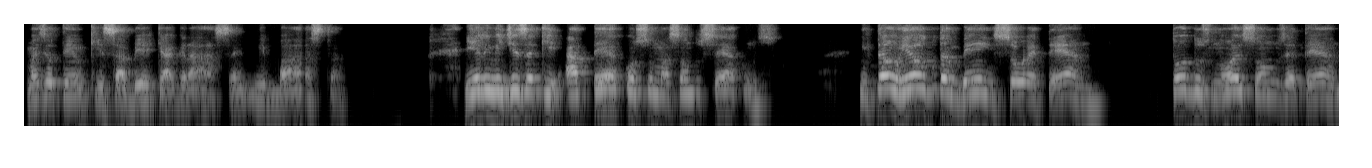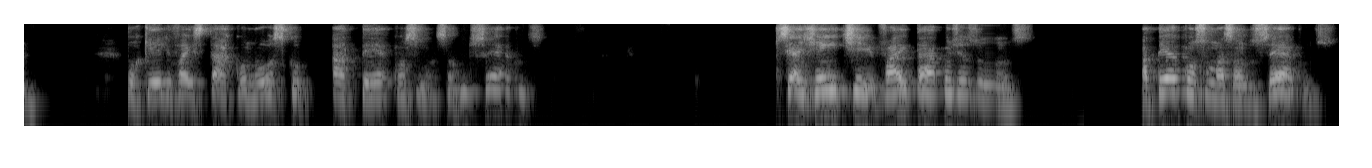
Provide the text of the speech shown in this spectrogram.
mas eu tenho que saber que a graça me basta. E ele me diz aqui, até a consumação dos séculos. Então eu também sou eterno. Todos nós somos eternos. Porque ele vai estar conosco até a consumação dos séculos. Se a gente vai estar com Jesus até a consumação dos séculos,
